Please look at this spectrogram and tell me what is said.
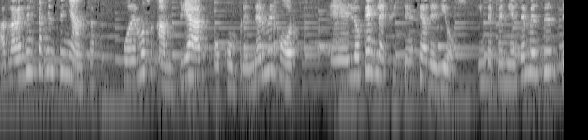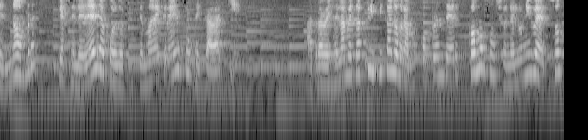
A través de estas enseñanzas podemos ampliar o comprender mejor eh, lo que es la existencia de Dios, independientemente del nombre que se le dé de acuerdo al sistema de creencias de cada quien. A través de la metafísica logramos comprender cómo funciona el universo,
